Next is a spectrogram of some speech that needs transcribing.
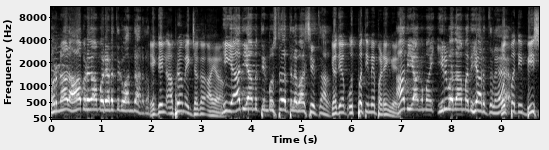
ஒரு நாள் ஆபிரகாம் ஒரு இடத்துக்கு வந்தார் एक दिन अब्राहम एक जगह आया நீங்க ஆதியாமத்தின் புஸ்தகத்துல வாசித்தால் यदि आप उत्पत्ति में पढ़ेंगे ஆதியாகமம் இருபதாம் அதிகாரத்துல उत्पत्ति 20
